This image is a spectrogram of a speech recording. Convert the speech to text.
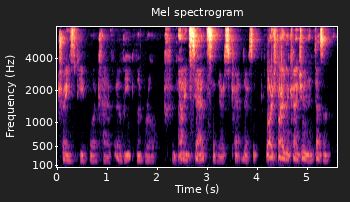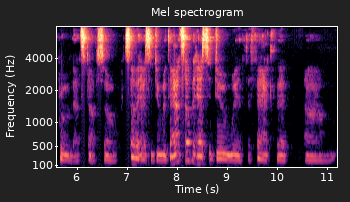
trains people in kind of elite liberal mindsets, and there's there's a large part of the country that doesn't approve of that stuff. So some of it has to do with that. Some of it has to do with the fact that um,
